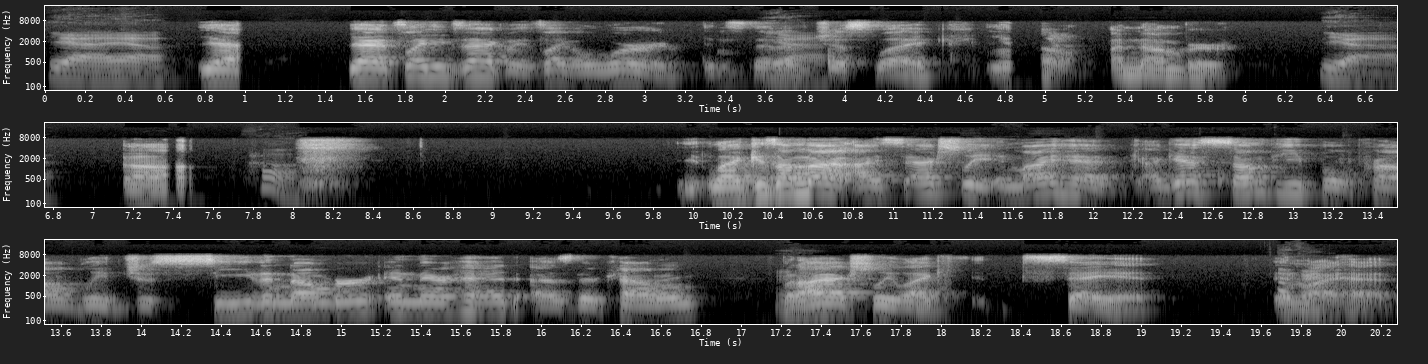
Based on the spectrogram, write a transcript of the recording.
Yeah, yeah yeah it's like exactly it's like a word instead Yeah. of just like you know a number yeah. Yeah. uh, Huh. like because i'm not I actually in my head i guess some people probably just see the number in their head as they're counting but i actually like say it in Okay. my head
